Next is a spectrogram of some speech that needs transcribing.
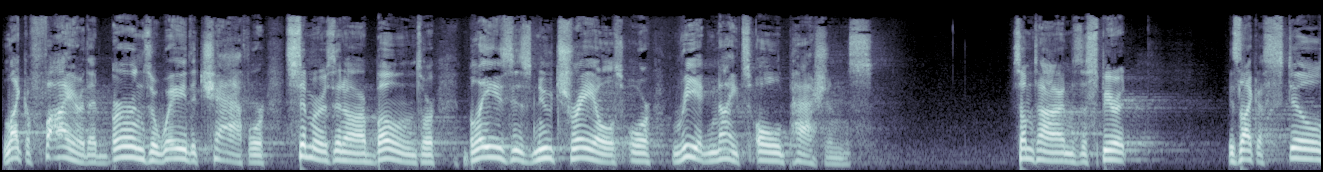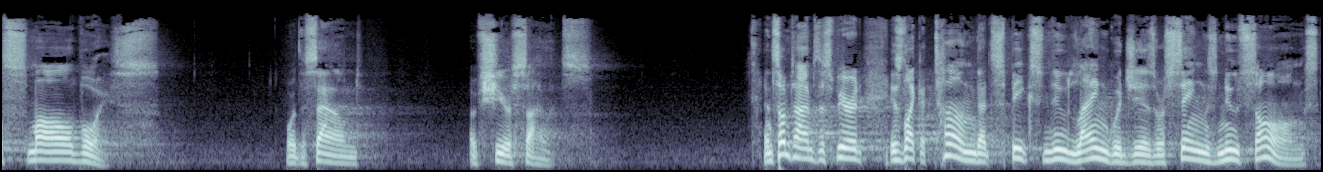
like a fire that burns away the chaff or simmers in our bones or blazes new trails or reignites old passions. Sometimes the Spirit is like a still small voice or the sound of sheer silence. And sometimes the Spirit is like a tongue that speaks new languages or sings new songs.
